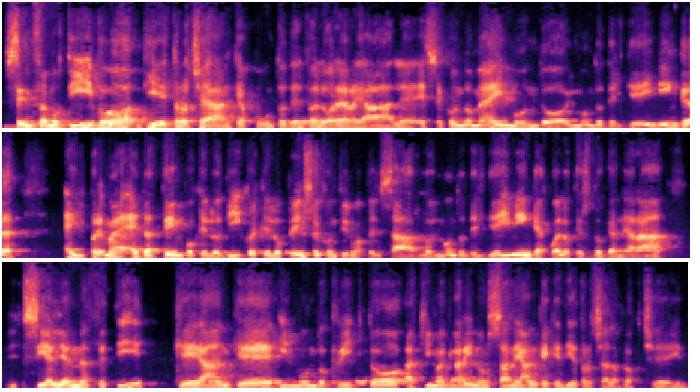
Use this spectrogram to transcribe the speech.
senza motivo, dietro c'è anche appunto del valore reale. E secondo me il mondo, il mondo del gaming è, pre- ma è da tempo che lo dico e che lo penso e continuo a pensarlo, il mondo del gaming è quello che sdoganerà sia gli NFT che anche il mondo cripto a chi magari non sa neanche che dietro c'è la blockchain.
